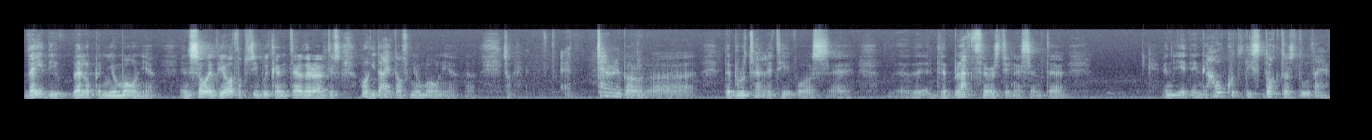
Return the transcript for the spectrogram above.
they develop a pneumonia. And so in the autopsy, we can tell the relatives, oh, he died of pneumonia. Uh, so terrible, uh, the brutality was uh, the, the bloodthirstiness and uh, and, and how could these doctors do that?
